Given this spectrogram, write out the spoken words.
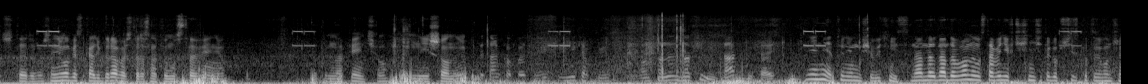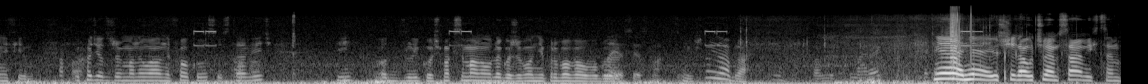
Cztery. Właśnie nie mogę skalibrować teraz na tym ustawieniu. Na tym napięciu zmniejszonym. Pytanko, powiedz mi, silnika jest włączony na film, tak? Tutaj. Nie, nie, tu nie musi być nic. Na, na dowolnym ustawieniu wciśnięcie tego przycisku to jest włączenie filmu. Chodzi o to, żeby manualny fokus ustawić i odległość, maksymalną odległość, żeby on nie próbował w No ogóle. jest, jest, ma. No i dobra. Nie, nie, już się nauczyłem sam i chcę.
